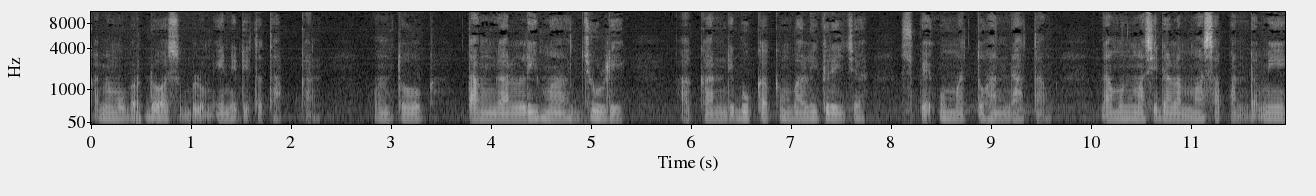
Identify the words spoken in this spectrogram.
Kami mau berdoa sebelum ini ditetapkan untuk tanggal 5 Juli akan dibuka kembali gereja supaya umat Tuhan datang. Namun masih dalam masa pandemi,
